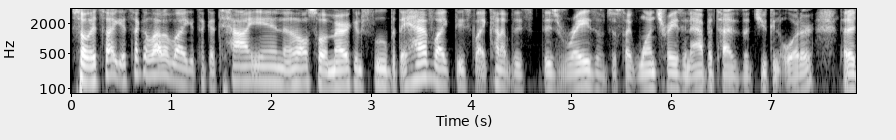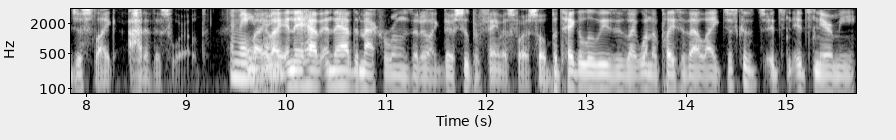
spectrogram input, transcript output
so it's like it's like a lot of like it's like Italian and also American food, but they have like these like kind of this this rays of just like one trays and appetizers that you can order that are just like out of this world. Amazing. Like, like and they have and they have the macaroons that are like they're super famous for. So Bottega Louise is like one of the places I like just because it's, it's it's near me.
